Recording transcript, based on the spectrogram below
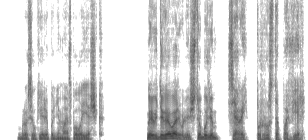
— бросил Керри, поднимая с пола ящик. «Мы ведь договаривались, что будем...» «Серый, просто поверь.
